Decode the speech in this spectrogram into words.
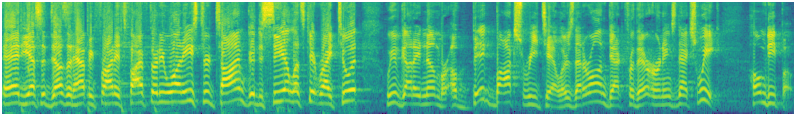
And yes, it does. And happy Friday. It's 5:31 Eastern Time. Good to see you. Let's get right to it. We've got a number of big box retailers that are on deck for their earnings next week. Home Depot,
